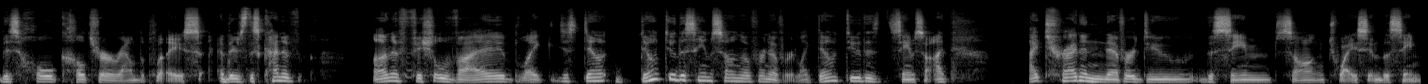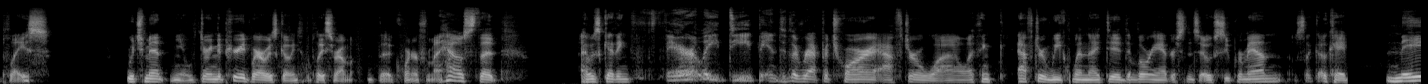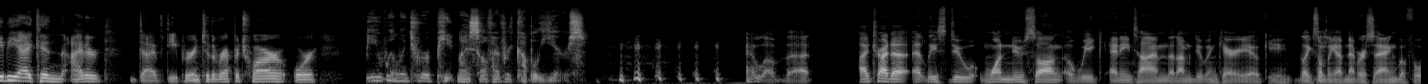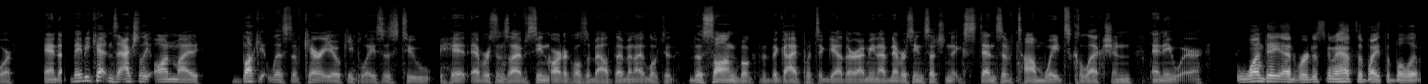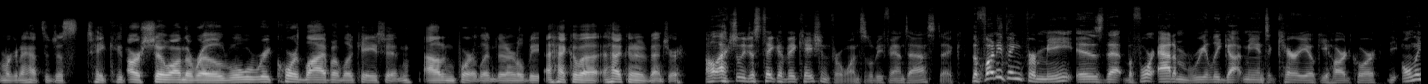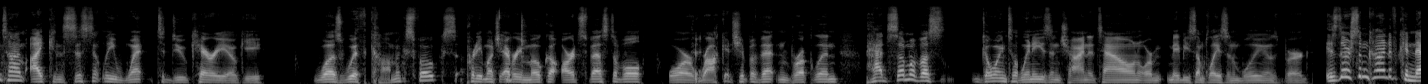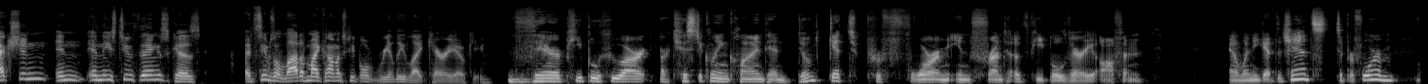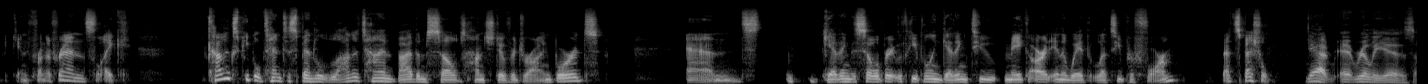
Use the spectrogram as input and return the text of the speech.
this whole culture around the place. And there's this kind of unofficial vibe like just don't don't do the same song over and over. Like don't do the same song. I i try to never do the same song twice in the same place which meant, you know, during the period where I was going to the place around the corner from my house, that I was getting fairly deep into the repertoire after a while. I think after a week when I did Laurie Anderson's Oh Superman, I was like, okay, maybe I can either dive deeper into the repertoire or be willing to repeat myself every couple years. I love that. I try to at least do one new song a week anytime that I'm doing karaoke, like something I've never sang before. And Baby Ketten's actually on my bucket list of karaoke places to hit ever since I've seen articles about them and I looked at the songbook that the guy put together. I mean, I've never seen such an extensive Tom Waits collection anywhere. One day, Ed, we're just going to have to bite the bullet and we're going to have to just take our show on the road. We'll record live on location out in Portland and it'll be a heck of a, a heck of an adventure. I'll actually just take a vacation for once. It'll be fantastic. The funny thing for me is that before Adam really got me into karaoke hardcore, the only time I consistently went to do karaoke was with comics folks. Pretty much every MoCCA Arts Festival or rocket ship event in Brooklyn had some of us going to Winnie's in Chinatown or maybe someplace in Williamsburg. Is there some kind of connection in in these two things? Because it seems a lot of my comics people really like karaoke. They're people who are artistically inclined and don't get to perform in front of people very often. And when you get the chance to perform, like in front of friends, like comics people tend to spend a lot of time by themselves hunched over drawing boards and getting to celebrate with people and getting to make art in a way that lets you perform. That's special. Yeah it really is.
